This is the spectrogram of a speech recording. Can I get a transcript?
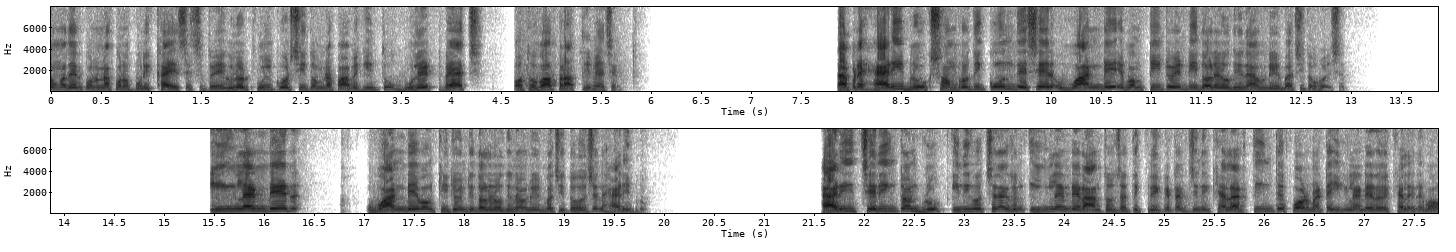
তোমাদের কোনো না কোনো পরীক্ষায় এসেছে। তো এগুলোর ফুল কোর্সই তোমরা পাবে কিন্তু বুলেট ব্যাচ অথবা প্রাপ্তি ব্যাচে তারপরে হ্যারি ব্রুক সম্প্রতি কোন দেশের ওয়ান ডে এবং টি টোয়েন্টি দলের অধিনায়ক নির্বাচিত হয়েছে ইংল্যান্ডের ওয়ান ডে এবং টি টোয়েন্টি দলের অধিনায়ক নির্বাচিত হয়েছেন Harry Brook. Harry Cherington Brook, ইনি হচ্ছেন একজন ইংল্যান্ডের আন্তর্জাতিক ক্রিকেটার, যিনি খেলার তিনটে ফরম্যাটে ইংল্যান্ডের হয়ে খেলেন এবং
